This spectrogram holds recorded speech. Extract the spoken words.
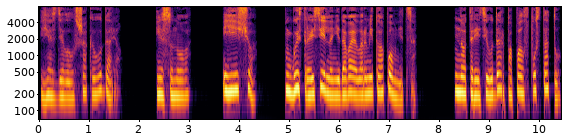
Я сделал шаг и ударил. И снова. И еще. Быстро и сильно не давая Лармиту опомниться. Но третий удар попал в пустоту.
